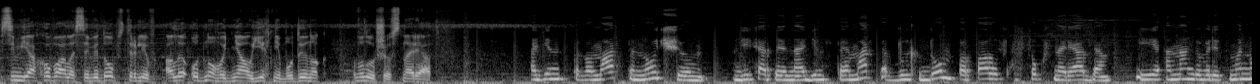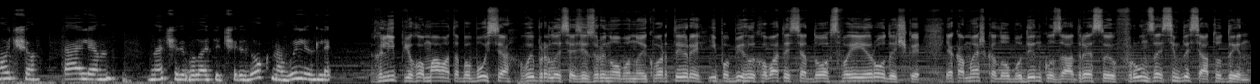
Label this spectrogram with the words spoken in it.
Сім'я ховалася від обстрілів, але одного дня у їхній будинок влучив снаряд. 11 марта ночью, 10 на 11 марта, в их дом попал кусок снаряда. И она говорит, мы ночью встали, начали вылазить через окна, вылезли. Гліб, його мама та бабуся вибралися зі зруйнованої квартири і побігли ховатися до своєї родички, яка мешкала у будинку за адресою Фрунзе 71.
